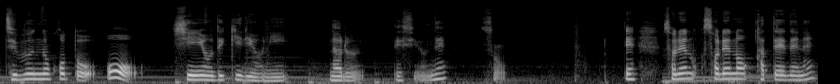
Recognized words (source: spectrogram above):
自分のことを信用できるようになるんですよね。そうでそれのそれの過程でね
